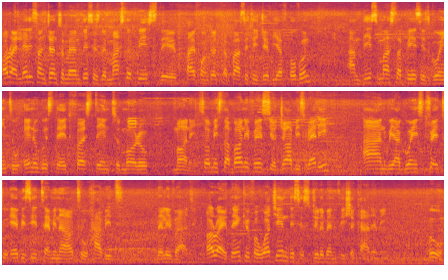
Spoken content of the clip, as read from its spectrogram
All right, ladies and gentlemen, this is the masterpiece, the 500 capacity JBF oven. And this masterpiece is going to Enugu State first thing tomorrow morning. So Mr. Boniface, your job is ready and we are going straight to ABC Terminal to have it delivered. All right, thank you for watching. This is Juliben Fish Academy. Boom.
